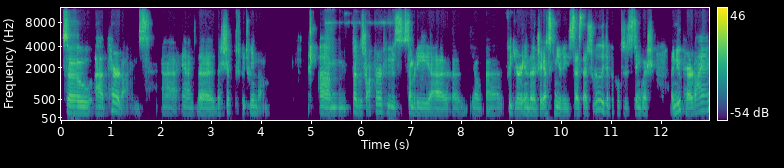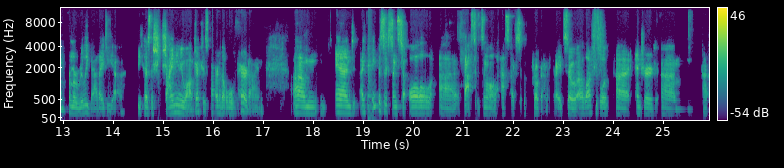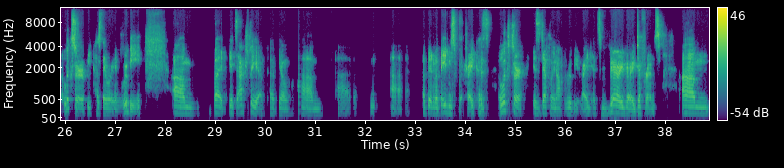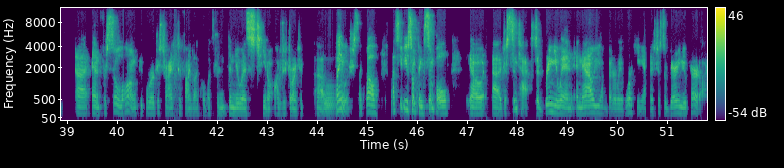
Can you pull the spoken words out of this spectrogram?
So uh, paradigms uh, and the, the shift between them. Um, Douglas Crockford, who's somebody, uh, you know, figure in the JS community says that it's really difficult to distinguish a new paradigm from a really bad idea because the shiny new object is part of the old paradigm. Um, and I think this extends to all uh, facets and all aspects of programming, right? So a lot of people uh, entered um, uh, Elixir because they were in Ruby, um, but it's actually a, a you know um, uh, uh, a bit of a bait and switch, right? Because Elixir is definitely not Ruby, right? It's very, very different. Um, uh, and for so long, people were just trying to find like, well, what's the, the newest, you know, object-oriented uh, language? It's like, well, let's give you something simple, you know, uh, just syntax to bring you in, and now you have a better way of working. And it's just a very new paradigm.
